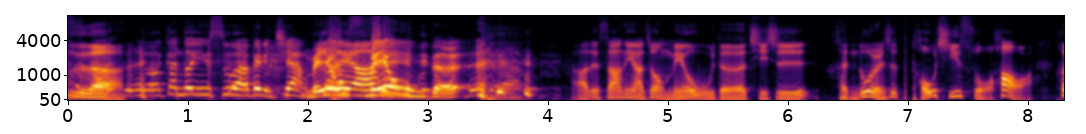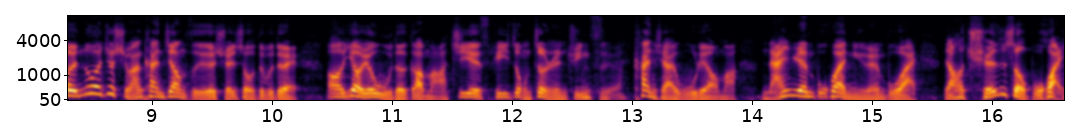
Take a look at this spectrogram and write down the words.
死了。对啊，干都已经输了，被你呛。没有啊没有武德，对啊，啊，这桑尼亚这种没有武德，其实很多人是投其所好啊，很多人就喜欢看这样子的一个选手，对不对？哦，要有武德干嘛？GSP 这种正人君子看起来无聊嘛，男人不坏，女人不爱，然后拳手不坏，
